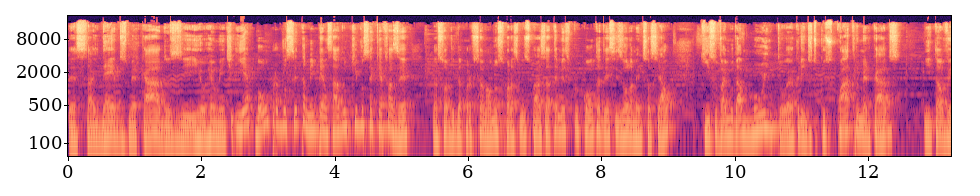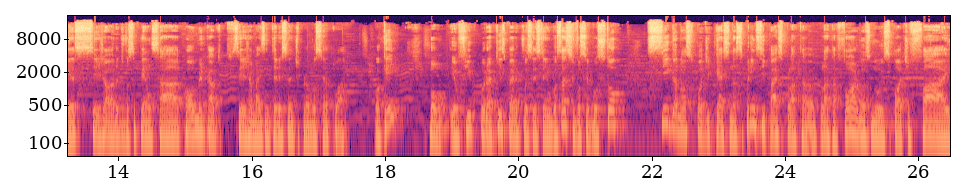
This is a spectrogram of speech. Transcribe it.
dessa ideia dos mercados e, e eu realmente e é bom para você também pensar no que você quer fazer na sua vida profissional nos próximos passos, até mesmo por conta desse isolamento social, que isso vai mudar muito. Eu acredito que os quatro mercados e talvez seja a hora de você pensar qual mercado seja mais interessante para você atuar. Ok? Bom, eu fico por aqui, espero que vocês tenham gostado. Se você gostou, Siga nosso podcast nas principais plata plataformas, no Spotify,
